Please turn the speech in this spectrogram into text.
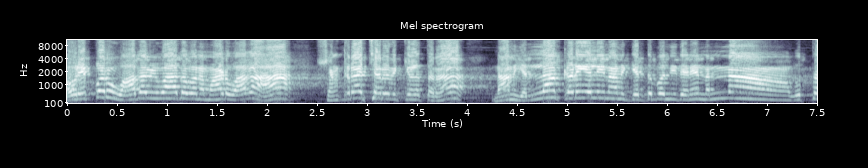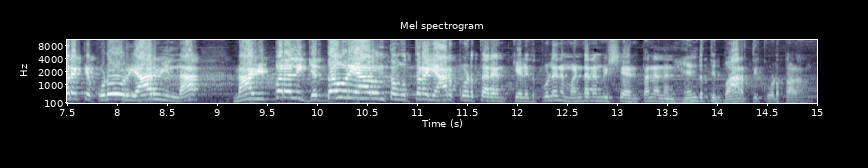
ಅವರಿಬ್ಬರು ವಾದ ವಿವಾದವನ್ನು ಮಾಡುವಾಗ ಶಂಕರಾಚಾರ್ಯರು ಕೇಳ್ತಾರ, ನಾನು ಎಲ್ಲ ಕಡೆಯಲ್ಲಿ ನಾನು ಗೆದ್ದು ಬಂದಿದ್ದೇನೆ, ನನ್ನ ಉತ್ತರಕ್ಕೆ ಕೊಡೋರು ಯಾರು ಇಲ್ಲ. ನಾವಿಬ್ಬರಲ್ಲಿ ಗೆದ್ದವರು ಯಾರು ಅಂತ ಉತ್ತರ ಯಾರು ಕೊಡ್ತಾರೆ? ಅಂತ ಕೇಳಿದ ಕೂಡಲೇ ಮಂಡನ ಮಿಶ್ರ ಅಂತಾನೆ ನನ್ನ ಹೆಂಡತಿ ಭಾರತಿ ಕೊಡ್ತಾಳ ಅಂತ.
